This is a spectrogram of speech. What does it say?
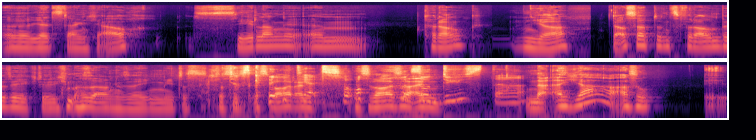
äh, jetzt eigentlich auch sehr lange ähm, krank. Ja, das hat uns vor allem bewegt, würde ich mal sagen. So irgendwie, das, das, Das ist, es war ein, jetzt so, es war so ein, düster. na, ja, also äh,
